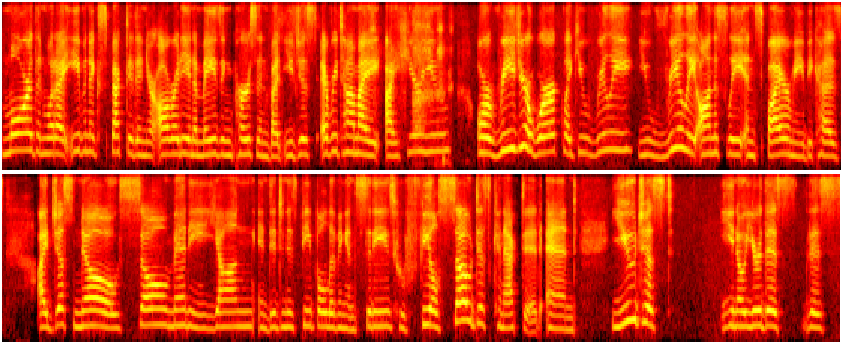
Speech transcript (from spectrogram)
more than what I even expected. And you're already an amazing person, but you just, every time I, I hear you or read your work, like you really, you really honestly inspire me because I just know so many young Indigenous people living in cities who feel so disconnected. And you just, you know, you're this, this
